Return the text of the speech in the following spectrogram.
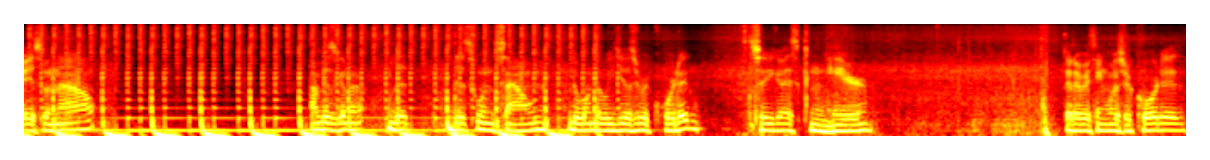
Okay, so now I'm just gonna let this one sound, the one that we just recorded, so you guys can hear that everything was recorded.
